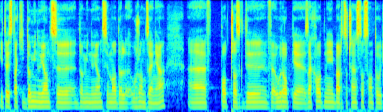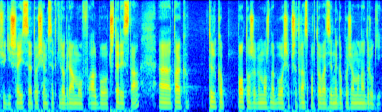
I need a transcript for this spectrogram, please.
i to jest taki dominujący, dominujący model urządzenia, e, podczas gdy w Europie Zachodniej bardzo często są to udźwigi 600, 800 kg albo 400, e, tak tylko po to, żeby można było się przetransportować z jednego poziomu na drugi.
